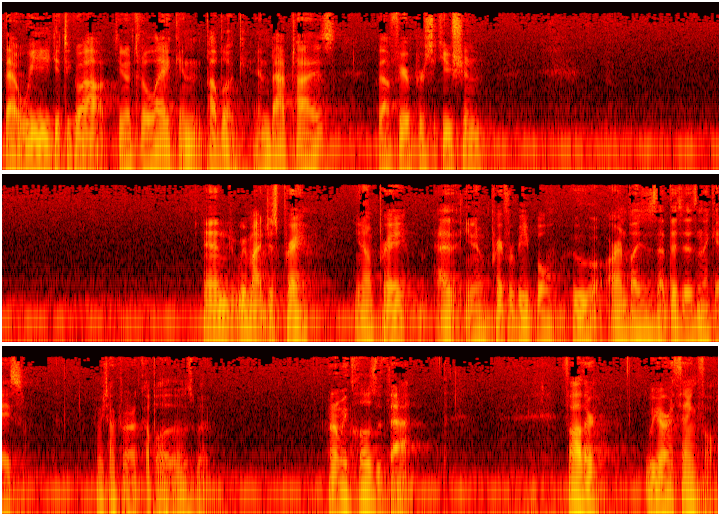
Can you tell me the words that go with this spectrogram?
that we get to go out, you know, to the lake in public and baptize without fear of persecution. And we might just pray, you know, pray, as, you know, pray for people who are in places that this isn't the case. We talked about a couple of those, but why don't we close with that? Father, we are thankful.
